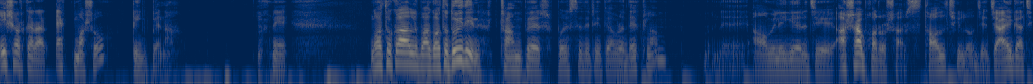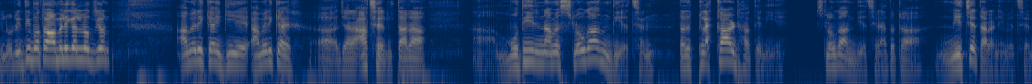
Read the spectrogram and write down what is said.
এই সরকার আর এক মাসও টিকবে না। মানে গতকাল বা গত দুই দিন ট্রাম্পের পরিস্থিতিটিতে আমরা দেখলাম মানে আওয়ামী লীগের যে আশা ভরসার স্থল ছিল, যে জায়গা ছিল, রীতিমতো আওয়ামী লীগের লোকজন আমেরিকায় গিয়ে, আমেরিকায় যারা আছেন, তারা মোদির নামে স্লোগান দিয়েছেন, তাদের প্ল্যাকার্ড হাতে নিয়ে স্লোগান দিয়েছেন, এতটা নিচে তারা নেমেছেন।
